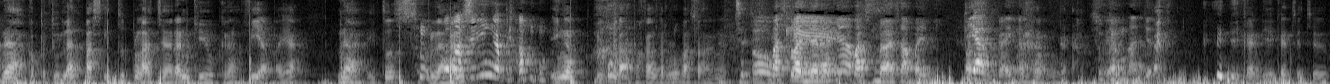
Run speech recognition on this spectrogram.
nah kebetulan pas itu pelajaran geografi apa ya nah itu oh sebelahan masih ingat kamu? inget itu nggak bakal terlupa soalnya Oh, Pas oke. pelajarannya pas bahas apa ini? Diam. Ingat. Enggak. Suka lanjut. ikan dia kan cucut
